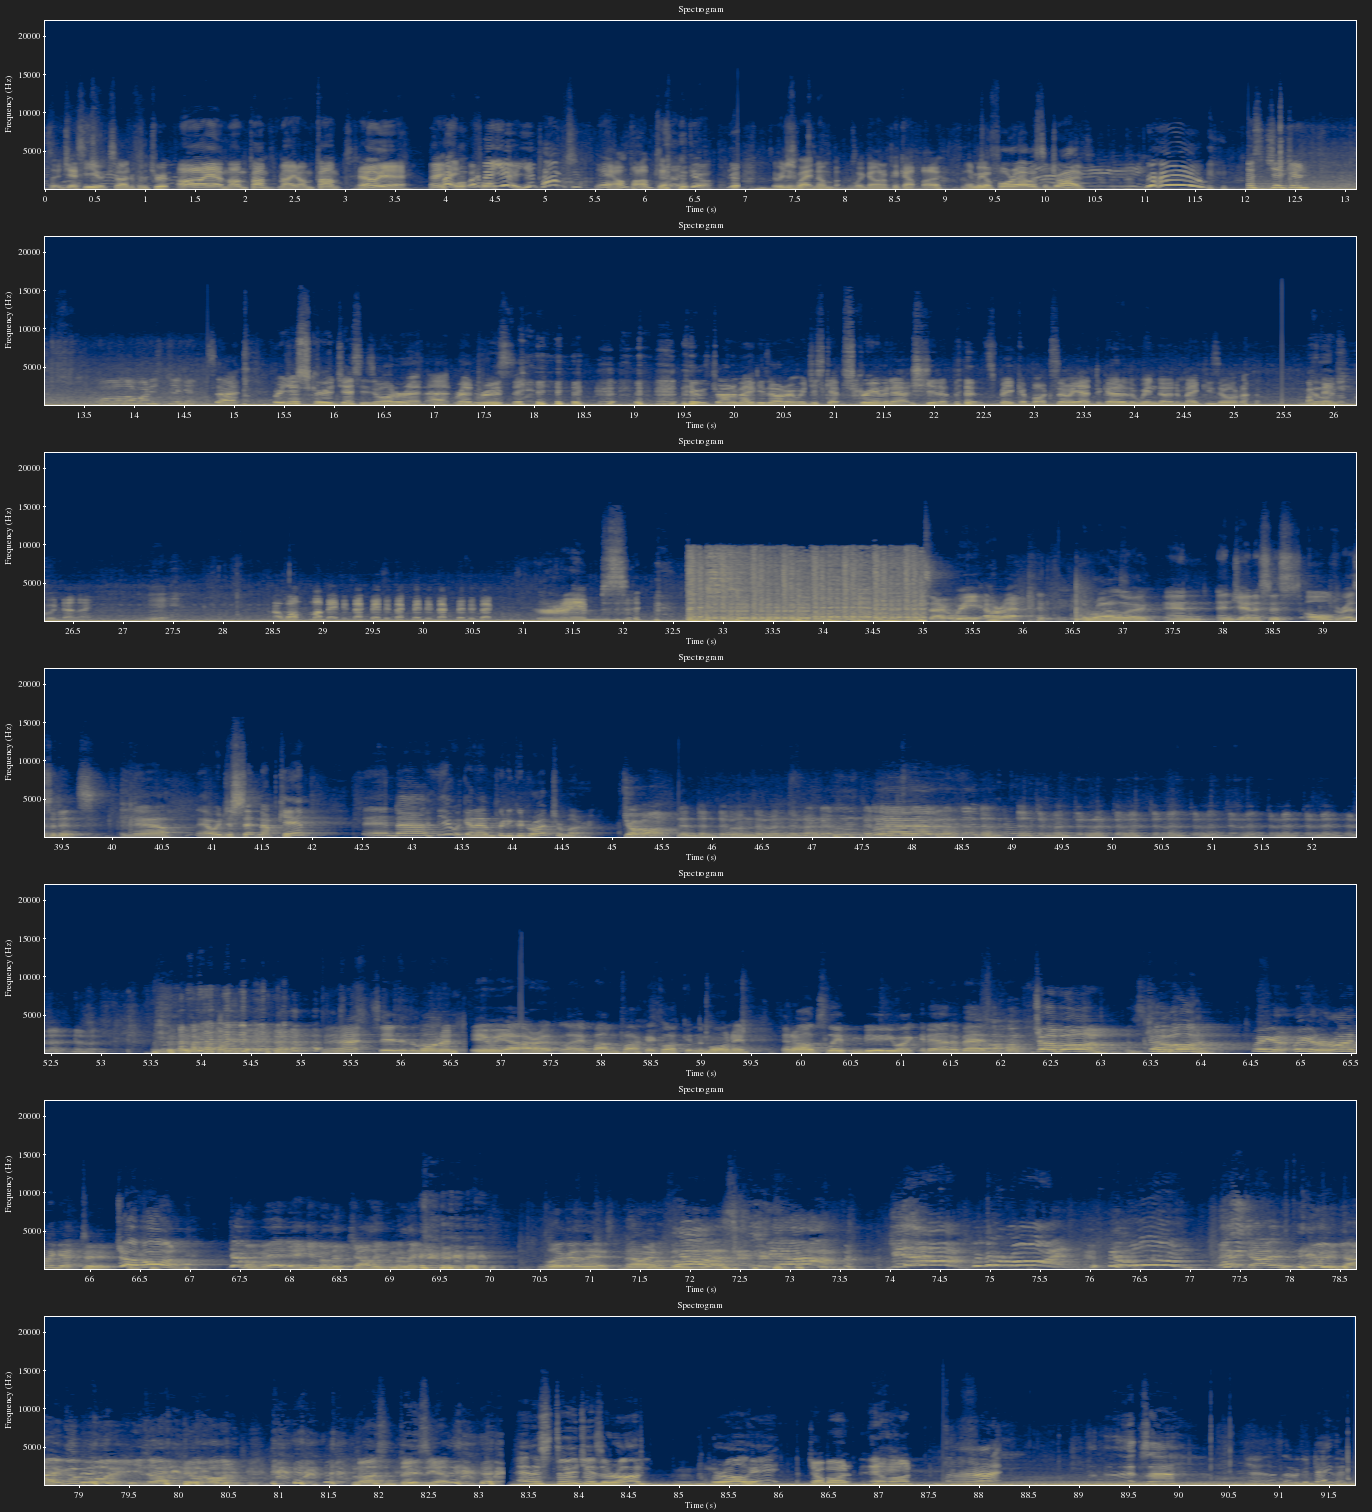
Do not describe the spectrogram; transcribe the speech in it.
So Jesse, you excited for the trip? Oh, I am. I'm pumped, mate. I'm pumped. Hell yeah. Hey, Hey, four- what four- about you? You pumped? Yeah, I'm pumped. Cool. So we're just waiting on. We're going to pick up though. Then we got four hours to drive. Woohoo! That's chicken. All I want is chicken. So we just screwed Jesse's order at, at Red Rooster. he was trying to make his order and we just kept screaming out shit at the speaker box, so he had to go to the window to make his order. Fuck, they look good, don't they? Yeah. I want my baby back, baby back, baby back, baby back. Ribs. So we are at the Rilo and, and Genesis old residence. Now, now we're just setting up camp and uh, yeah, we're gonna have a pretty good ride tomorrow. Job on. Alright, see you in the morning. Here we are at like bumfuck o'clock in the morning, and old Sleeping Beauty won't get out of bed. Job on. It's Come on! We got we got a ride to get to. Job on. Come on, man. Give him a lick, Charlie. Give him a lick. Look at this. No enthusiasm. Get up! Get up! We're gonna ride! Come on! Let's go! There you go, good boy. He's on, good on. Nice enthusiasm. And the Stooges are on. We're all here. Job on, job on. Alright. Let's uh yeah, let's have a good day then.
